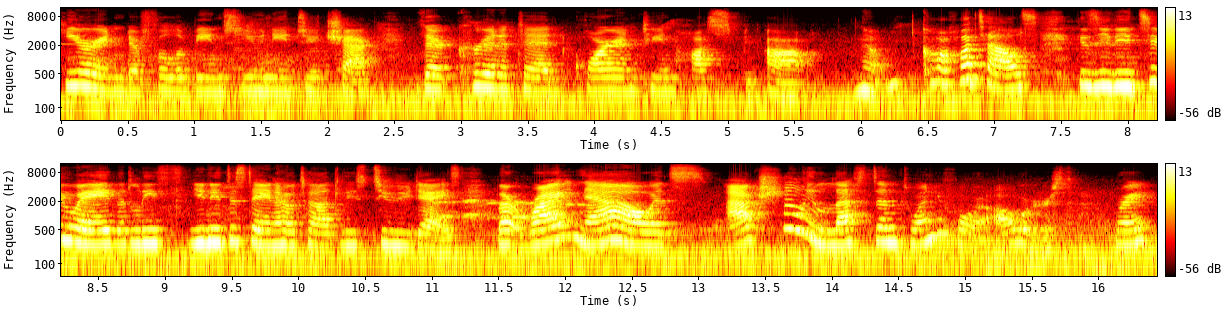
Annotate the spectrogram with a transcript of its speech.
here in the Philippines, you need to check the accredited quarantine hospital. No, hotels because you need to wait at least you need to stay in a hotel at least two days but right now it's actually less than 24 hours right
